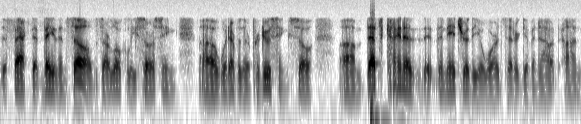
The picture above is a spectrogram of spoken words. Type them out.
the fact that they themselves are locally sourcing uh, whatever they're producing. So um, that's kind of the, the, nature of the awards that are given out on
